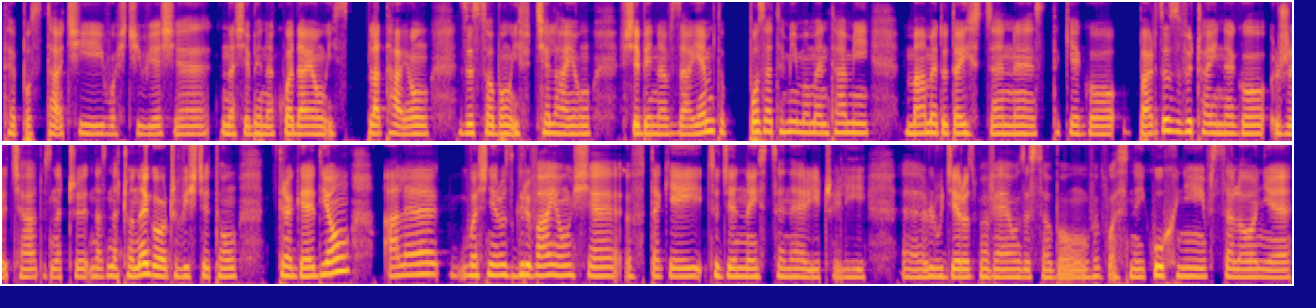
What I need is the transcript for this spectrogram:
te postaci właściwie się na siebie nakładają i splatają ze sobą i wcielają w siebie nawzajem, to poza tymi momentami mamy tutaj sceny z takiego bardzo zwyczajnego życia, to znaczy naznaczonego oczywiście tą tragedią, ale właśnie rozgrywają się w takiej codziennej scenerii, czyli e, ludzie rozmawiają ze sobą we własnej kuchni, w salonie,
